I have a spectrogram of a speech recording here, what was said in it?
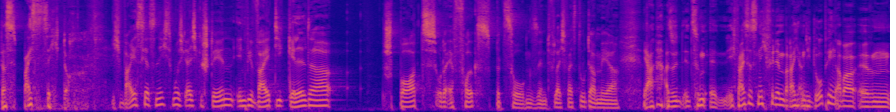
Das beißt sich doch. Ich weiß jetzt nicht, muss ich ehrlich gestehen, inwieweit die Gelder Sport- oder erfolgsbezogen sind. Vielleicht weißt du da mehr. Ja, also äh, zum, äh, ich weiß es nicht für den Bereich Anti-Doping, aber ähm,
